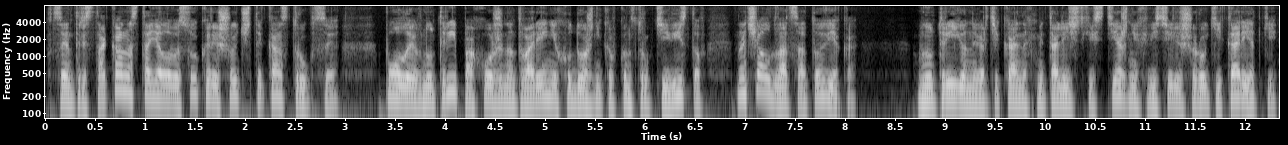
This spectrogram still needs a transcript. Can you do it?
В центре стакана стояла высокая решетчатая конструкция — Полая внутри, похожая на творение художников-конструктивистов начала XX века. Внутри ее на вертикальных металлических стержнях висели широкие каретки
